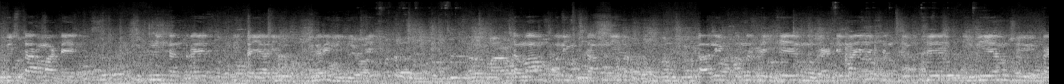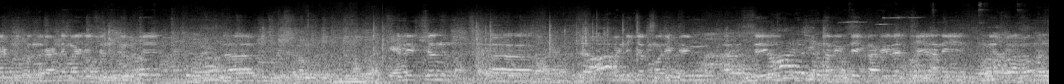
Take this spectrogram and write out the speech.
વિસ્તાર માટે ચૂંટણી તંત્રએ પૂરતી તૈયારીઓ કરી લીધી છે. તમામ પોલિંગ સ્ટાફની તાલીમ પૂર્ણ થઈ છે એનું રેન્ડમાઇઝેશન થયું છે ઈવીએમ વીવીપેટનું પણ રેન્ડમાઇઝેશન થયું છે. ઇલેક્શન એક્સપેન્ડિચર મોનિટરિંગ સેલ રીતે કાર્યરત છે અને ઉમેદવારોનું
